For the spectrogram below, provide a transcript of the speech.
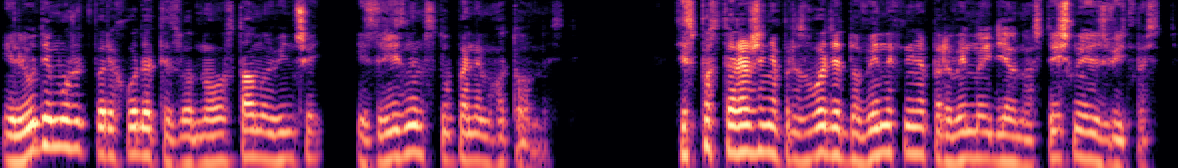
і люди можуть переходити з одного стану в інший із різним ступенем готовності. Ці спостереження призводять до виникнення первинної діагностичної звітності.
